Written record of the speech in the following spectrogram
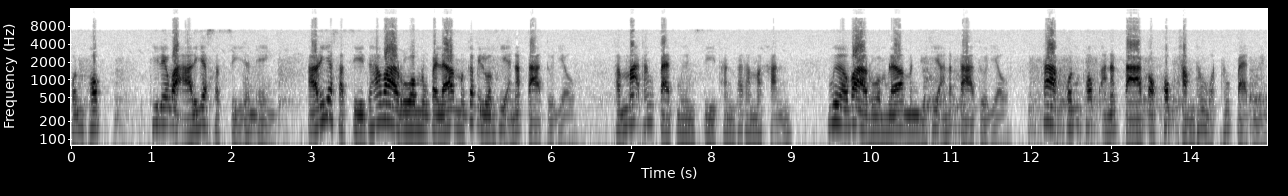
ค้นพบ ที่เรียกว่าอริยสัจสี่นั่นเอง อริยสัจสี่ถ้าว่ารวมลงไปแล้ว มันก็ไปรวมที่อนัตตาตัวเดียวธรรมะทั้งแปดหมื่นสี่พันพระธรรมขันธ์เมื่อว่ารวมแล้วมันอยู่ที่อนัตตาตัวเดียว ถ้าค้นพบอนัตตาก็พบธรรมทั้งหมดทั้งแปดหมื่น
